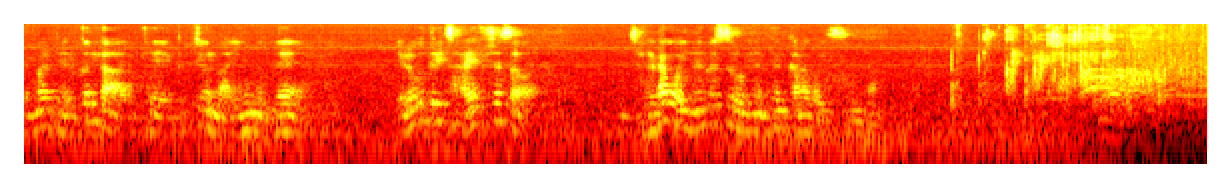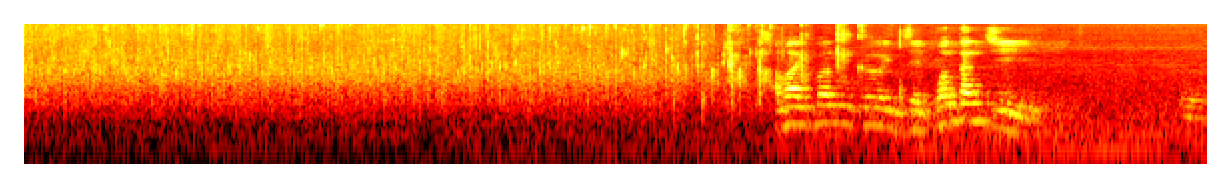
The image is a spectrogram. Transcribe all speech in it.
정말 될 건가 이렇게 걱정을 많이 했는데 여러분들이 잘해 주셔서 잘 가고 있는 것으로 우리는 평가하고 있습니다. 아마 이번 그 이제 본단지 그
